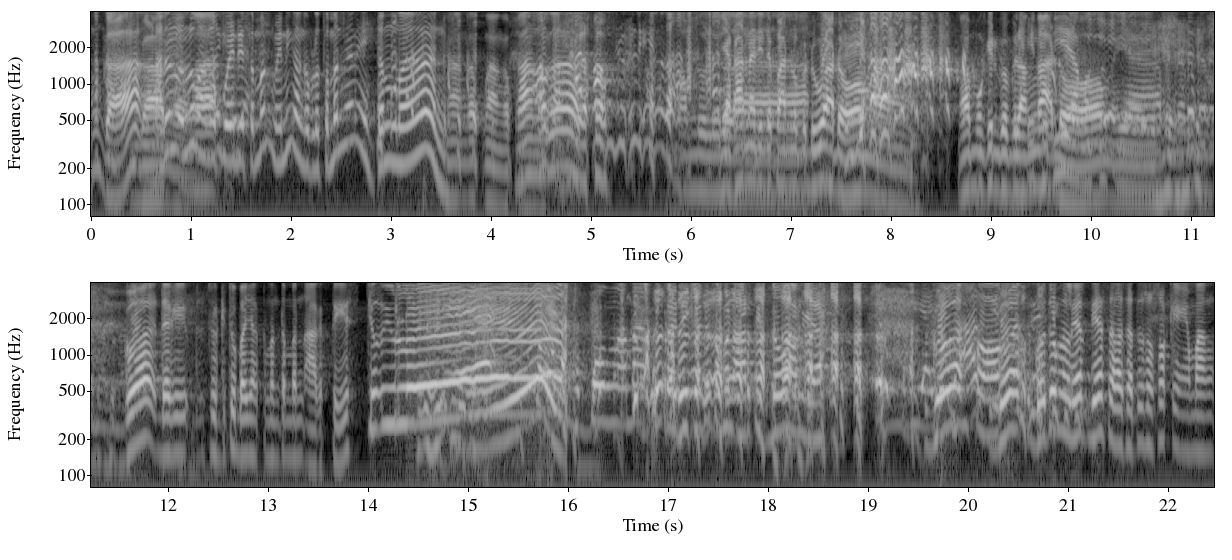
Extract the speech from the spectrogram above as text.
Enggak, Enggak. Aduh lu, lu nganggap Wendy temen, Wendy nganggap lu temen gak nih? Temen. nganggap nganggap Nganggap. Alhamdulillah. Alhamdulillah. ya karena di depan lu berdua dong nggak mungkin gue bilang enggak dong maksudnya. Iya. Benar. gue dari begitu banyak teman-teman artis cuy le Bong amat. Predikatnya temen artis doang ya. Iya, gue iya, artis. gue gue tuh ngelihat dia salah satu sosok yang emang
